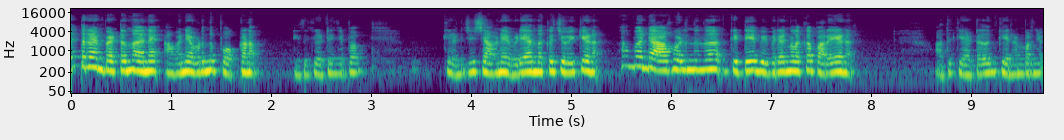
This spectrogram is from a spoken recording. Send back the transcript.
എത്രയും പെട്ടെന്ന് തന്നെ അവൻ എവിടെ നിന്ന് പൊക്കണം. ഇത് കേട്ടിഞ്ഞപ്പം കിരൺ ചോദിച്ചാൽ അവൻ എവിടെയാന്നൊക്കെ ചോദിക്കണം. അപ്പം രാഹുലിൽ നിന്ന് കിട്ടിയ വിവരങ്ങളൊക്കെ പറയണം. അത് കേട്ടതും കിരൺ പറഞ്ഞു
